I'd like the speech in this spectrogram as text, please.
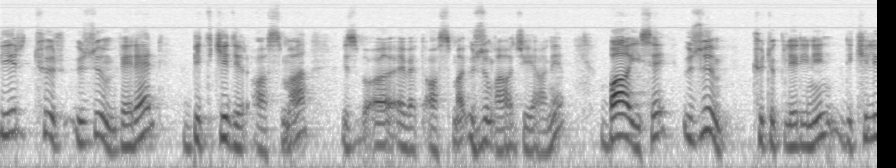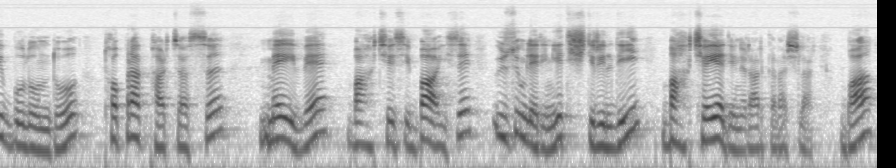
bir tür üzüm veren bitkidir asma. Biz e, evet asma üzüm ağacı yani. Bağ ise üzüm kütüklerinin dikili bulunduğu toprak parçası meyve bahçesi bağ ise üzümlerin yetiştirildiği bahçeye denir arkadaşlar. Bağ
